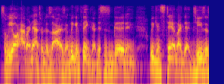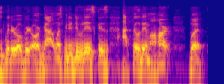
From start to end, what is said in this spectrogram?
So we all have our natural desires, and we can think that this is good, and we can stand like that Jesus glitter over, or God wants me to do this because I feel it in my heart. But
